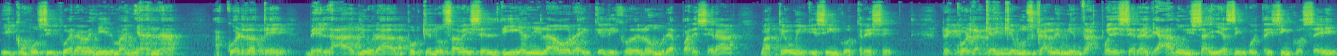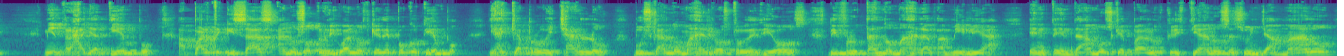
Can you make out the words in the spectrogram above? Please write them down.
y como si fuera a venir mañana. Acuérdate, velad y orad porque no sabéis el día ni la hora en que el Hijo del Hombre aparecerá. Mateo 25, 13. Recuerda que hay que buscarle mientras puede ser hallado. Isaías 55, 6 mientras haya tiempo. Aparte quizás a nosotros igual nos quede poco tiempo y hay que aprovecharlo buscando más el rostro de Dios, disfrutando más a la familia. Entendamos que para los cristianos es un llamado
